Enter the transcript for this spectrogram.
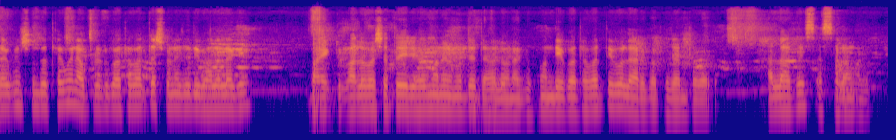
থাকবেন সুন্দর থাকবেন। আপনার কথাবার্তা শুনে যদি ভালো লাগে বা একটু ভালোবাসা তৈরি হয় মনের মধ্যে তাহলে ওনাকে ফোন দিয়ে কথাবার্তা বলে আর কথা জানতে পারব আল্লাহ হাফিজ আসসালামু আলাইকুম।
